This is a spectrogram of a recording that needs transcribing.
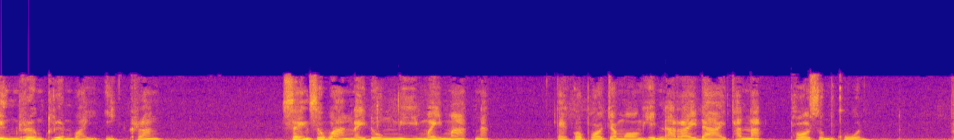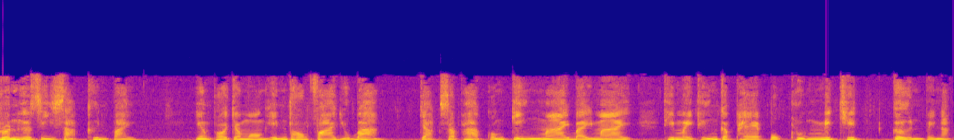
จึงเริ่มเคลื่อนไหวอีกครั้ง แสงสว่างในดงมีไม่มากนัก แต่ก็พอจะมองเห็นอะไรได้ถนัดพอสมควร เพราะเหนือศีรษะขึ้นไป ยังพอจะมองเห็นท้องฟ้าอยู่บ้าง จากสภาพของกิ่งไม้ใบไม้ ที่ไม่ถึงกับแผ่ปกคลุมมิดชิดเกินไปนัก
